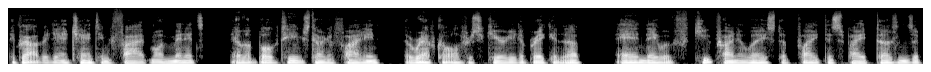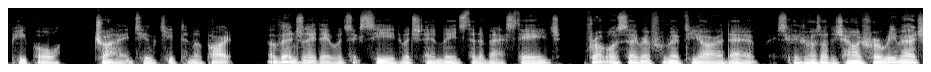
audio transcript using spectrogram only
The crowd began chanting five more minutes, and when both teams started fighting, the ref called for security to break it up, and they would keep finding ways to fight despite dozens of people trying to keep them apart. Eventually, they would succeed, which then leads to the backstage promo segment from FTR that basically goes out the challenge for a rematch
